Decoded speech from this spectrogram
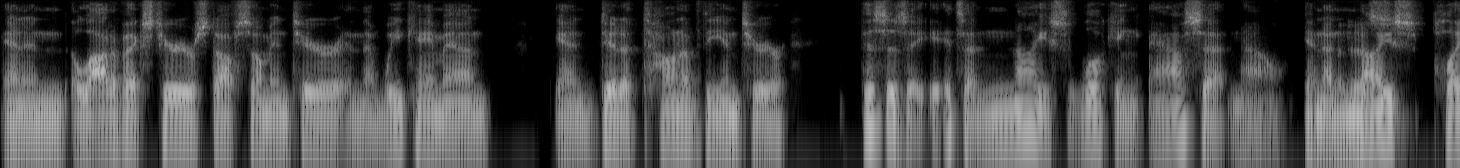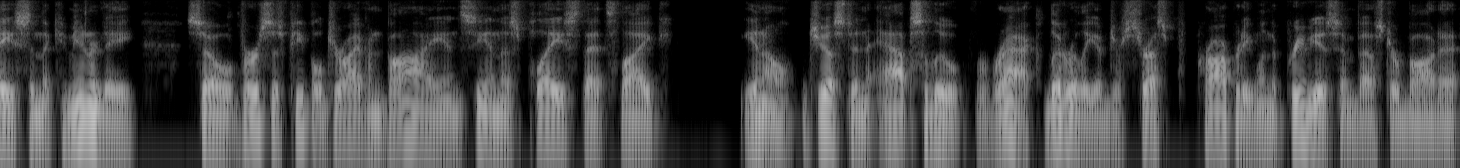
and a lot of exterior stuff, some interior. And then we came in and did a ton of the interior. This is a it's a nice looking asset now in a it nice is. place in the community. So versus people driving by and seeing this place that's like you know, just an absolute wreck, literally a distressed property when the previous investor bought it.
